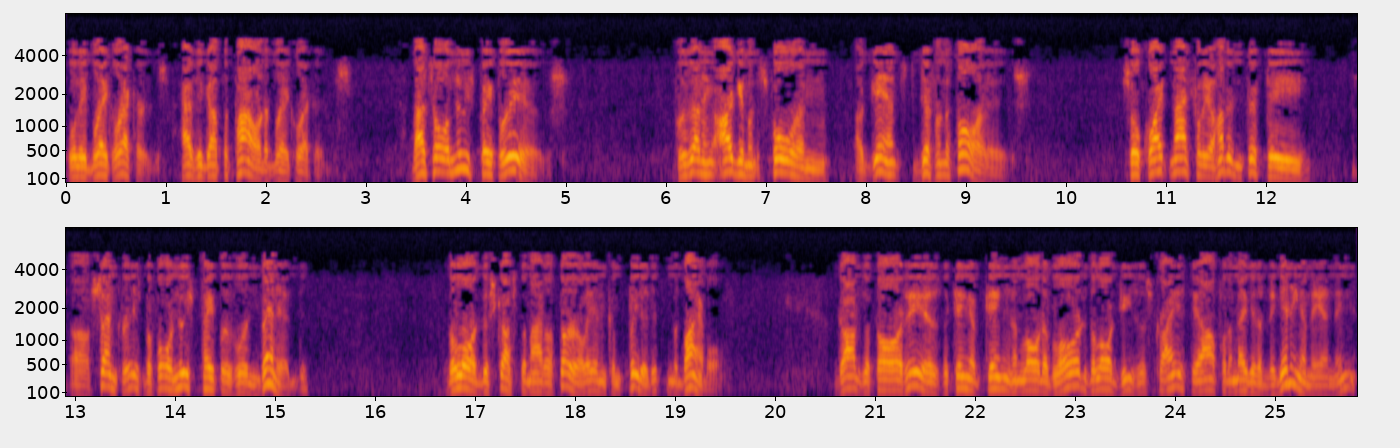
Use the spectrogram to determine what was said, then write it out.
Will he break records? Has he got the power to break records? That's all a newspaper is. Presenting arguments for and against different authorities. So quite naturally, 150 uh, centuries before newspapers were invented, the Lord discussed the matter thoroughly and completed it in the Bible. God's authority is the King of kings and Lord of lords, the Lord Jesus Christ, the Alpha and Omega, the beginning and the ending.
